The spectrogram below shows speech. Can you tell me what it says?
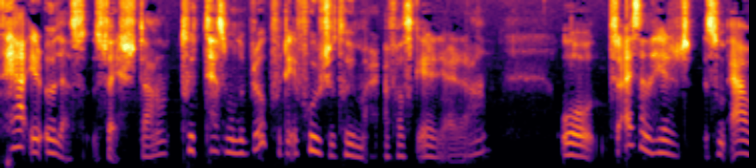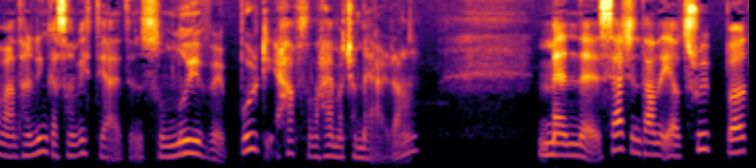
det er øles sversta, det som hun har bruk for det er 40 timer, jeg faktisk er det. Og treisen her som er vant, han ringer samvittigheten som nøyver, burde haft han hjemme til mer. Men særskilt han er trupet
